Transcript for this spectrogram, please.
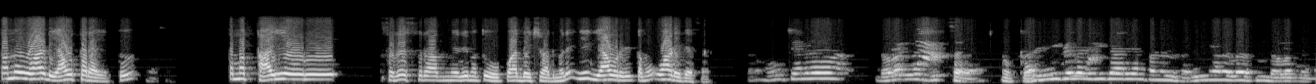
ತಮ್ಮ ವಾರ್ಡ್ ಯಾವ ತರ ಇತ್ತು? ತಮ್ಮ ತಾಯಿಯವರು ಸದಸ್ಯರಾದ್ಮೇಲೆ ಮತ್ತು ಉಪಾಧ್ಯಕ್ಷರಾದ್ಮೇಲೆ ಈಗ ಯಾವ ರೀತಿ ತಮ್ಮ ವಾರ್ಡ್ ಇದೆ ಸರ್? ಮುಂಚೆನೂ ಡೆವಲಪ್ಮೆಂಟ್ ಇತ್ತು ಸರ್. ಆದ್ರೆ ಈಗೆಲ್ಲ ಈಗ ಅಂತ ತೊಂದ್ರೆ ಇಲ್ಲ ಸರ್ ಈಗ ಎಲ್ಲ ಫುಲ್ ಡೆವಲಪ್ಮೆಂಟ್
